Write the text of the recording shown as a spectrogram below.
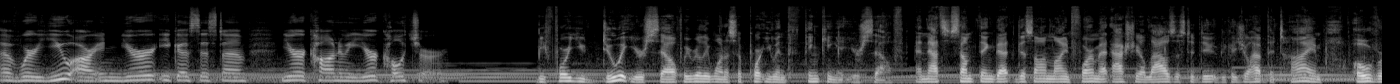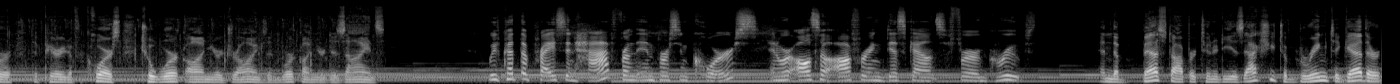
of where you are in your ecosystem, your economy, your culture before you do it yourself, we really want to support you in thinking it yourself. And that's something that this online format actually allows us to do because you'll have the time over the period of the course to work on your drawings and work on your designs. We've cut the price in half from the in person course, and we're also offering discounts for groups. And the best opportunity is actually to bring together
